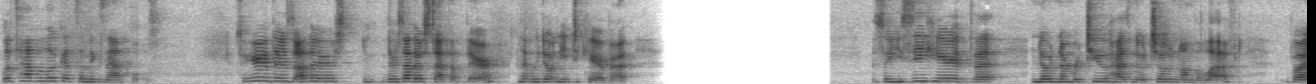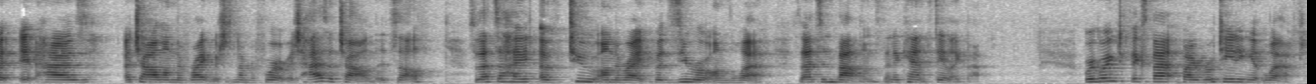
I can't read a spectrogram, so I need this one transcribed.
Let's have a look at some examples. So here there's other, there's other stuff up there that we don't need to care about. So you see here that node number two has no children on the left, but it has a child on the right, which is number four, which has a child itself. So that's a height of two on the right, but zero on the left. So that's imbalanced, and it can't stay like that. We're going to fix that by rotating it left.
